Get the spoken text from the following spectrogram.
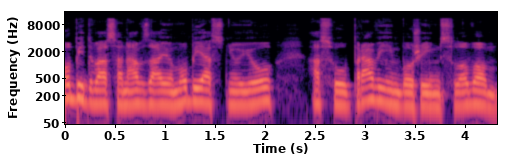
Obidva sa navzájom objasňujú a sú pravým Božím slovom.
